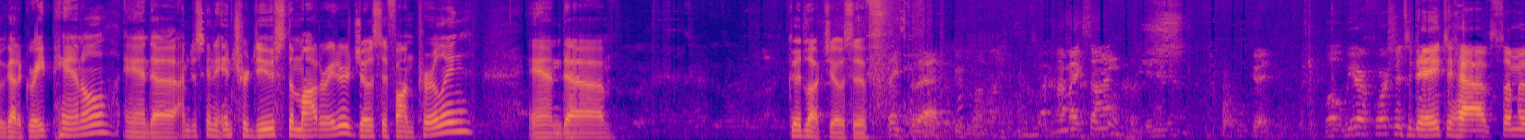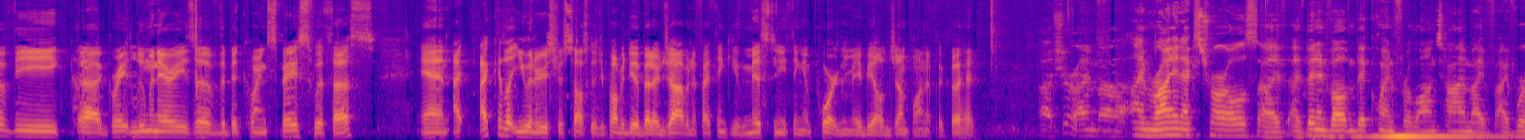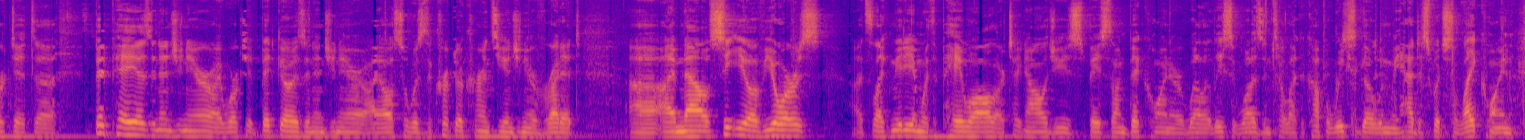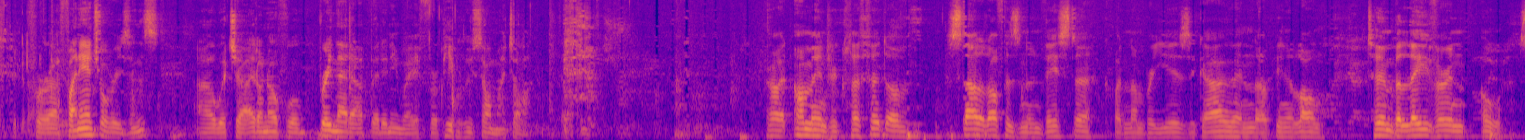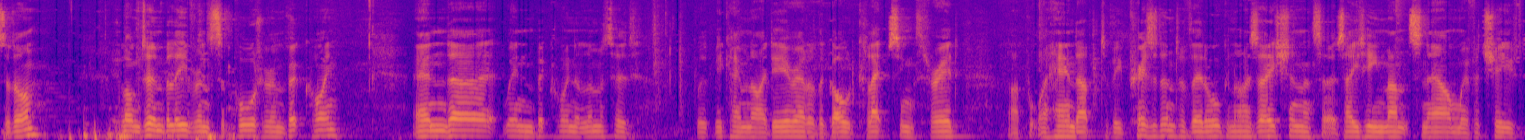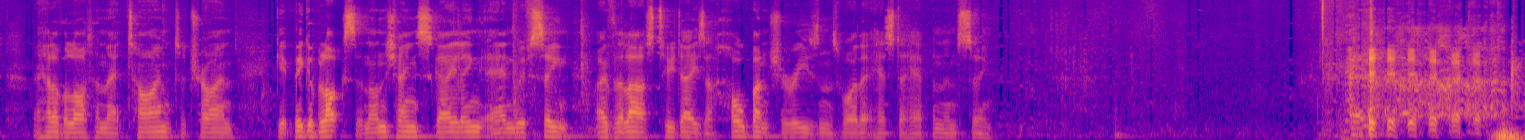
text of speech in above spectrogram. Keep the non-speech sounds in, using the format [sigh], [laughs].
So we've got a great panel, and uh, I'm just going to introduce the moderator, Joseph VaughnPerling, and uh, good luck, Joseph. Thanks for that. My mic's on? Good. Well, we are fortunate today to have some of the uh, great luminaries of the Bitcoin space with us. And I, I could let you introduce yourselves because you probably do a better job. And if I think you've missed anything important, maybe I'll jump on it. But go ahead. Uh, sure, I'm, uh, I'm Ryan X. Charles. I've, I've been involved in Bitcoin for a long time. I've, I've worked at uh, BitPay as an engineer. I worked at BitGo as an engineer. I also was the cryptocurrency engineer of Reddit. Uh, I'm now CEO of Yours. Uh, it's like Medium with a paywall. Our technology is based on Bitcoin, or well, at least it was until like a couple weeks ago when we had to switch to Litecoin for uh, financial reasons, which I don't know if we'll bring that up, but anyway, for people who saw my talk. All right, I'm Andrew Clifford. I've started off as an investor quite a number of years ago, and I've been a long-term believer in. Oh, sit on. Long-term believer and supporter in Bitcoin, and uh, when Bitcoin Unlimited became an idea out of the gold collapsing thread, I put my hand up to be president of that organisation, so it's 18 months now, and we've achieved a hell of a lot in that time to try and get bigger blocks and on-chain scaling and we've seen over the last two days a whole bunch of reasons why that has to happen and soon. [laughs]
